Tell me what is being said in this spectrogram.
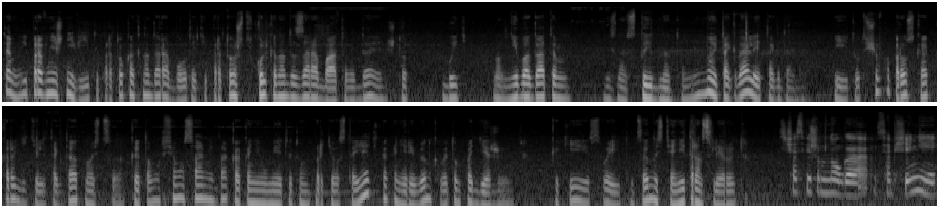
там, и про внешний вид, и про то, как надо работать, и про то, что, сколько надо зарабатывать, да, и что быть ну, небогатым, не знаю, стыдно, там, ну и так далее, и так далее. И тут еще вопрос, как родители тогда относятся к этому всему сами, да, как они умеют этому противостоять, как они ребенка в этом поддерживают какие свои там, ценности они транслируют. Сейчас вижу много сообщений,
